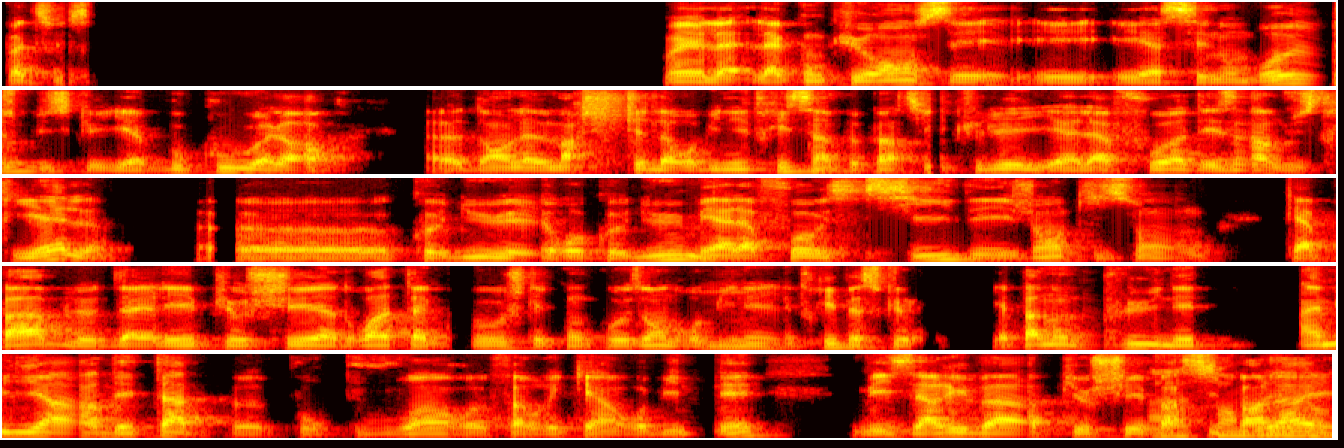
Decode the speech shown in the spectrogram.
Pas de souci. Ouais, la, la concurrence est, est, est, assez nombreuse puisqu'il y a beaucoup. Alors, euh, dans le marché de la robinetterie, c'est un peu particulier. Il y a à la fois des industriels euh, connus et reconnus, mais à la fois aussi des gens qui sont capables d'aller piocher à droite, à gauche les composants de robinetterie parce qu'il n'y a pas non plus une, un milliard d'étapes pour pouvoir fabriquer un robinet, mais ils arrivent à piocher par-ci par-là.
